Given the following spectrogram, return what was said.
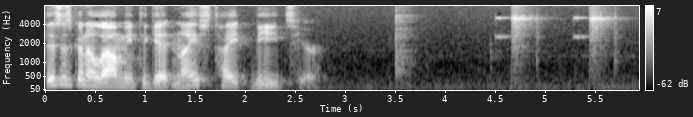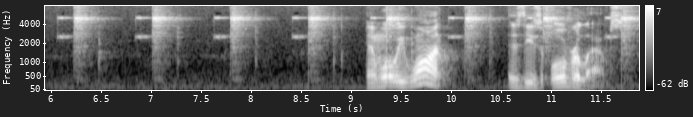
This is going to allow me to get nice tight beads here. And what we want is these overlaps.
